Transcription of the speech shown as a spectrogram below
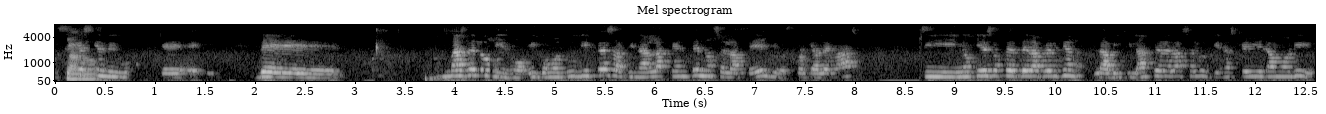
sigue siendo igual que de más de lo mismo. Y como tú dices, al final la gente no se la hace ellos, porque además, si no quieres hacerte la prevención, la vigilancia de la salud, tienes que ir a morir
